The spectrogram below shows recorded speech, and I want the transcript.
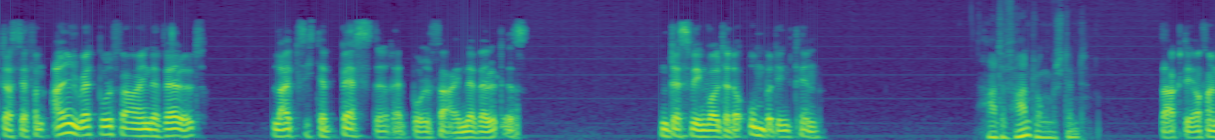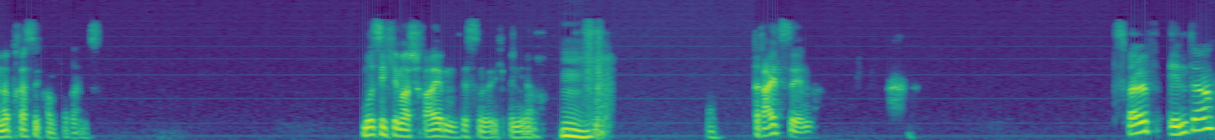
Dass er von allen Red Bull Vereinen der Welt Leipzig der beste Red Bull-Verein der Welt ist. Und deswegen wollte er da unbedingt hin. Harte Verhandlungen bestimmt. Sagte er auf einer Pressekonferenz. Muss ich immer schreiben, wissen Sie, ich bin ja. Hm. 13. 12 Inter.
